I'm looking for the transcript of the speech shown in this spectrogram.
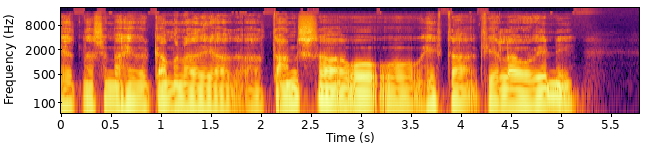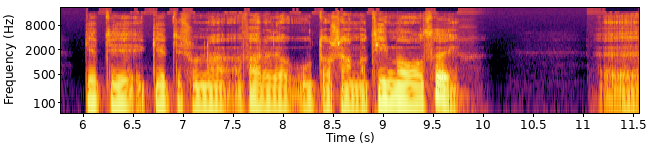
hérna sem að hefur gaman að því að, að dansa og, og hitta félag og vini geti, geti svona farið út á sama tíma og þau. Uh,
